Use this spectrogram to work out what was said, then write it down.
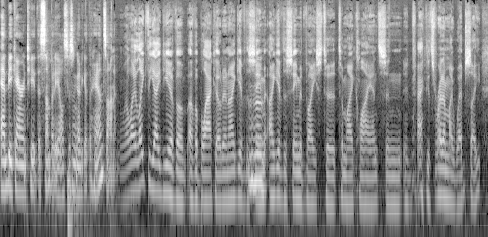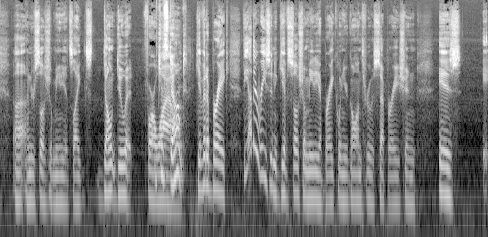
and be guaranteed that somebody else isn't going to get their hands on it. Well, I like the idea of a, of a blackout, and I give the mm-hmm. same I give the same advice to, to my clients. And in fact, it's right on my website uh, under social media. It's like don't do it for a Just while. Just don't give it a break. The other reason to give social media a break when you're going through a separation is it,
